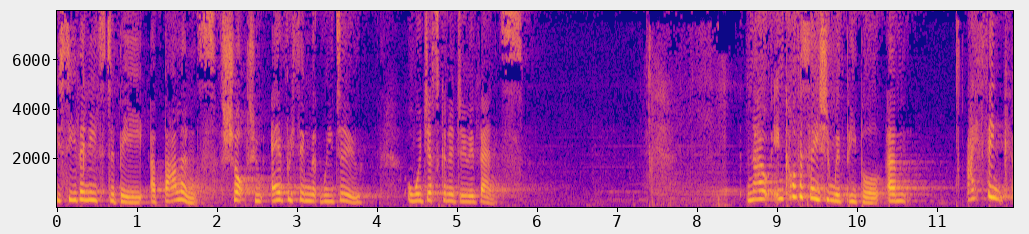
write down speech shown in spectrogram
You see, there needs to be a balance shot through everything that we do, or we're just going to do events. Now, in conversation with people, um, I think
